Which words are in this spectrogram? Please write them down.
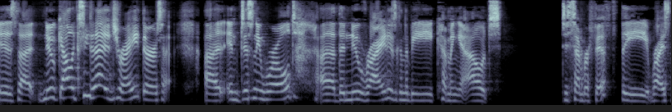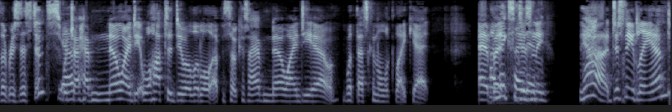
is that new Galaxy's Edge, right? There's uh, in Disney World, uh, the new ride is going to be coming out December 5th, the Rise of the Resistance, Yep. which I have no idea. We'll have to do a little episode because I have no idea what that's going to look like yet. Uh, I'm excited. Disney, yeah, Disneyland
